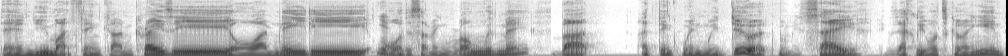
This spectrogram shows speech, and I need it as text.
then you might think I'm crazy or I'm needy yeah. or there's something wrong with me. But I think when we do it, when we say exactly what's going in,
